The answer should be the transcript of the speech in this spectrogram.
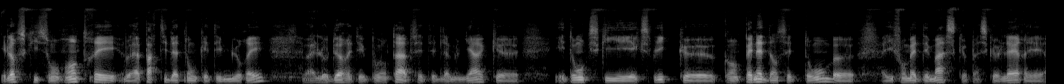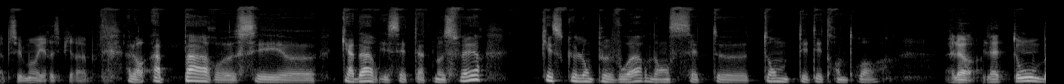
Et lorsqu'ils sont rentrés, la partie de la tombe qui était murée, bah, l'odeur était épouvantable, c'était de l'ammoniac. Euh, et donc, ce qui explique que quand on pénètre dans cette tombe, euh, il faut mettre des masques parce que l'air est absolument irrespirable. Alors, à part euh, ces cadavres et cette atmosphère, qu'est-ce que l'on peut voir dans cette tombe TT33 alors, la tombe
